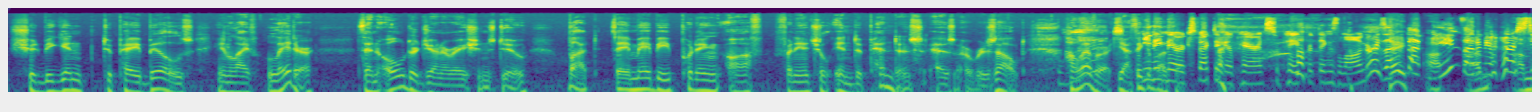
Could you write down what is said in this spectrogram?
should begin to pay bills in life later than older generations do, but they may be putting off financial independence as a result. What? However, yeah, think Meaning about they're that. expecting their parents to pay for things longer? Is that hey, what that uh, means? I don't I'm, even understand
